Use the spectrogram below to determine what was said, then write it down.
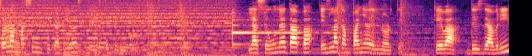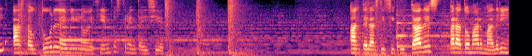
son las más significativas de este periodo. La segunda etapa es la campaña del norte, que va desde abril hasta octubre de 1937. Ante las dificultades para tomar Madrid,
